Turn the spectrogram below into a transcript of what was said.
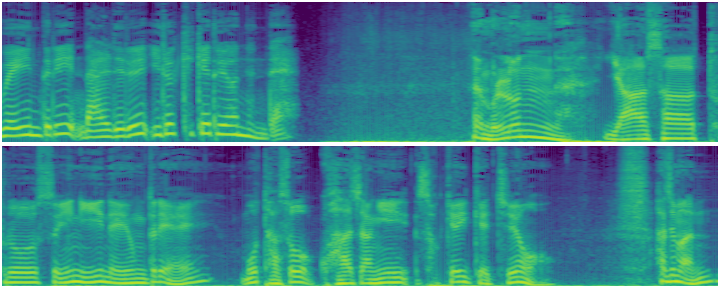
외인들이 난리를 일으키게 되었는데 네, 물론 야사투로 쓰인 이 내용들에 뭐 다소 과장이 섞여 있겠지요. 하지만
